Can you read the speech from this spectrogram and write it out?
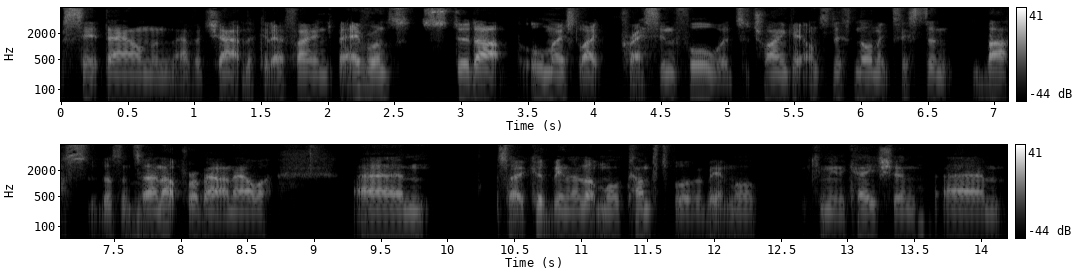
sit down and have a chat, look at their phones. But everyone's stood up, almost like pressing forward to try and get onto this non-existent bus that doesn't turn up for about an hour. Um, so it could have been a lot more comfortable with a bit more communication. Um,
